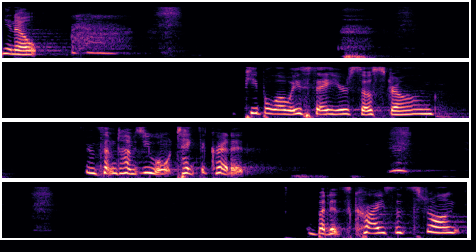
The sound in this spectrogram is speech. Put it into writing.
You know, people always say you're so strong, and sometimes you won't take the credit. But it's Christ that's strong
